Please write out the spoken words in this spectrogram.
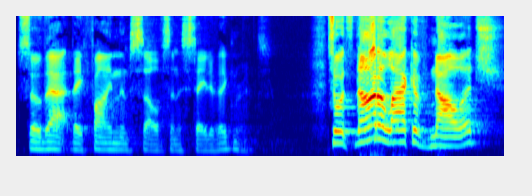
so that they find themselves in a state of ignorance. So, it's not a lack of knowledge,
